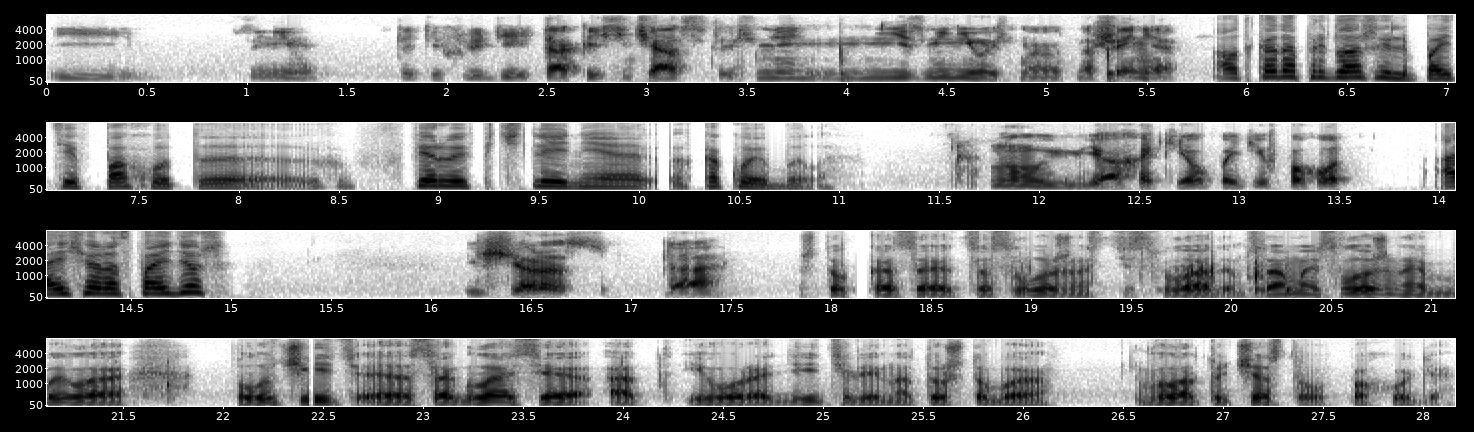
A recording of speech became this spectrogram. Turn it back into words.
и ценил таких людей, так и сейчас. То есть у меня не изменилось мое отношение. А вот когда предложили пойти в поход, э, первое впечатление какое было? Ну, я хотел пойти в поход. А еще раз пойдешь? Еще раз, да. Что касается сложности с Владом, самое сложное было получить э, согласие от его родителей на то, чтобы Влад участвовал в походе.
